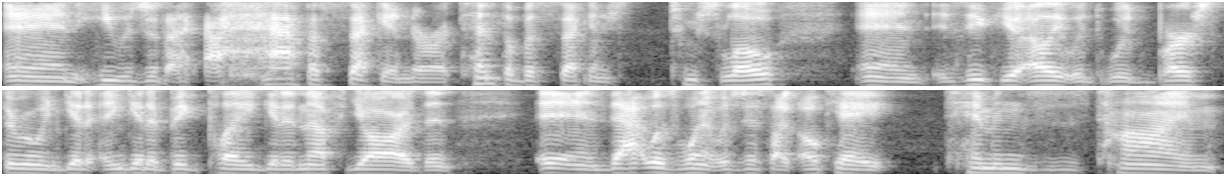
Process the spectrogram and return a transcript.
and he was just a, a half a second or a tenth of a second too slow and Ezekiel Elliott would, would burst through and get and get a big play and get enough yards and and that was when it was just like okay Timmons' time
